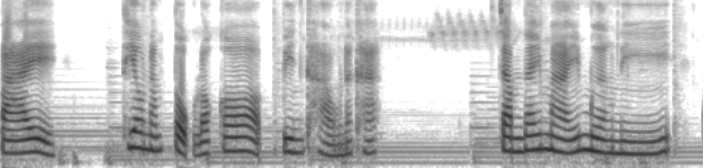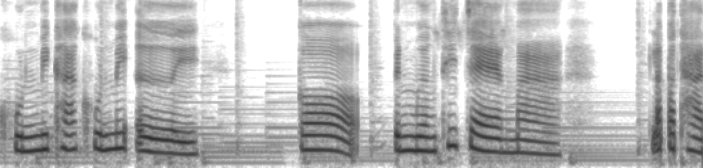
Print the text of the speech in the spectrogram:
ไปเที่ยวน้ำตกแล้วก็ปีนเขานะคะจำได้ไหมเมืองนี้ คุ้นไหมคะคุ้นไม่เอ่ยก็เป็นเมืองที่แจงมารับประทาน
